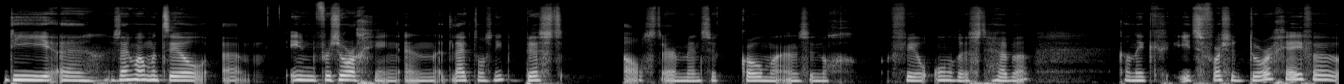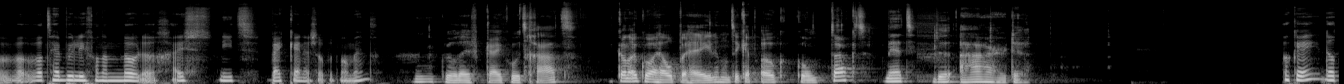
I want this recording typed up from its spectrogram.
Die eh, zijn momenteel ehm, in verzorging. En het lijkt ons niet best als er mensen komen en ze nog veel onrust hebben. Kan ik iets voor ze doorgeven? Wa- Wat hebben jullie van hem nodig? Hij is niet bij kennis op het moment. Ik wilde even kijken hoe het gaat. Ik kan ook wel helpen helen, want ik heb ook contact met de aarde. Oké, dat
